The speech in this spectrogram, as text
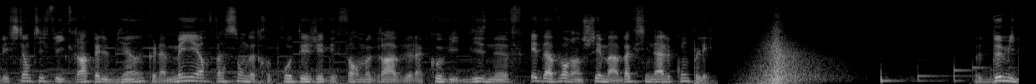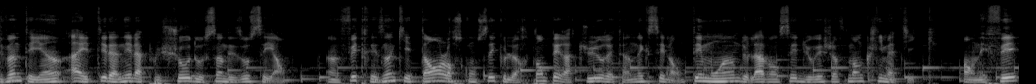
les scientifiques rappellent bien que la meilleure façon d'être protégé des formes graves de la Covid-19 est d'avoir un schéma vaccinal complet. 2021 a été l'année la plus chaude au sein des océans. Un fait très inquiétant lorsqu'on sait que leur température est un excellent témoin de l'avancée du réchauffement climatique. En effet,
